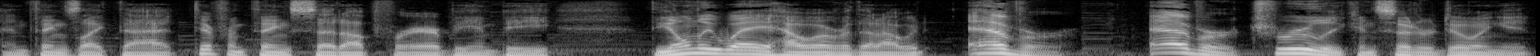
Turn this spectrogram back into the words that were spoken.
and things like that. Different things set up for Airbnb. The only way, however, that I would ever, ever truly consider doing it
